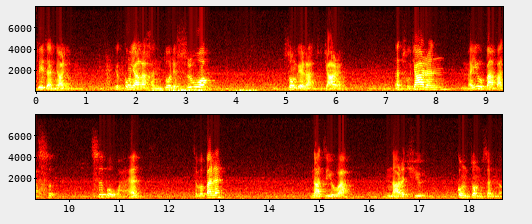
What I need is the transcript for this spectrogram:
堆在庙里面。又供养了很多的食物，送给了出家人。那出家人没有办法吃，吃不完，怎么办呢？那只有啊，拿了去供众生了。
